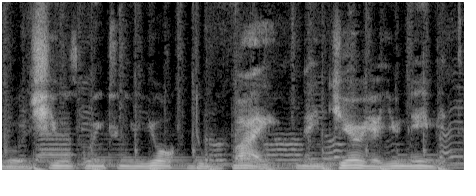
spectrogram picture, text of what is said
the world. She was going to New York, Dubai, Nigeria, you name it.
